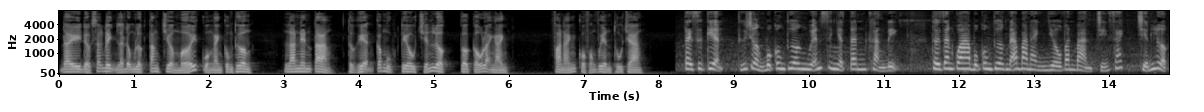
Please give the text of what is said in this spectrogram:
Đây được xác định là động lực tăng trưởng mới của ngành công thương, là nền tảng thực hiện các mục tiêu chiến lược cơ cấu lại ngành. Phản ánh của phóng viên Thu Trang. Tại sự kiện, Thứ trưởng Bộ Công Thương Nguyễn Sinh Nhật Tân khẳng định, thời gian qua Bộ Công Thương đã ban hành nhiều văn bản chính sách, chiến lược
